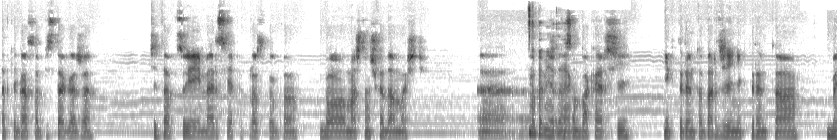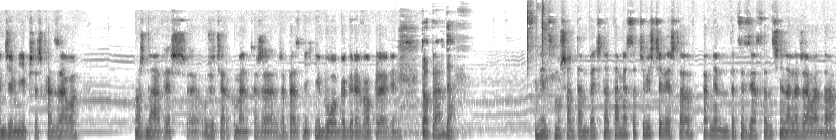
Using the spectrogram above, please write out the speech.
Takiego osobistego, że ci to psuje imersję po prostu, bo, bo masz tą świadomość. Yy, no pewnie tak. To są bakersi, niektórym to bardziej, niektórym to będzie mniej przeszkadzało można, wiesz, e, użyć argumentu, że, że bez nich nie byłoby gry w ogóle, więc... To prawda. Więc muszą tam być. Natomiast oczywiście, wiesz, to pewnie decyzja ostatecznie należała do,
